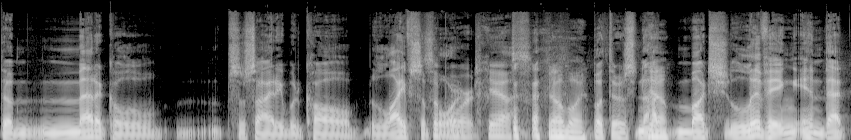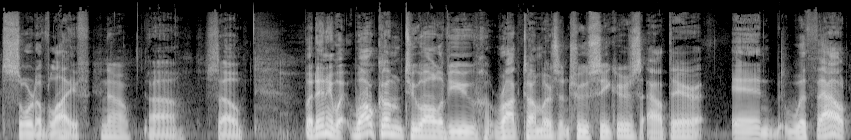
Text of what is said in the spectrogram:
the medical society would call life support. Support. Yes. oh boy. But there's not Yeah. much living in that sort of life. no. Uh, so, but anyway, welcome to all of you rock tumblers and truth seekers out there. And without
